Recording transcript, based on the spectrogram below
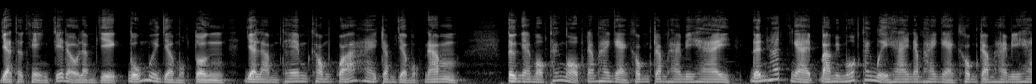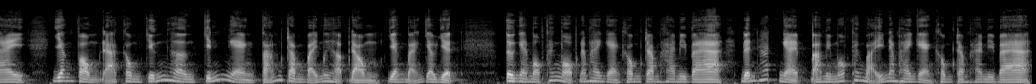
và thực hiện chế độ làm việc 40 giờ một tuần và làm thêm không quá 200 giờ một năm. Từ ngày 1 tháng 1 năm 2022 đến hết ngày 31 tháng 12 năm 2022, văn phòng đã công chứng hơn 9.870 hợp đồng văn bản giao dịch. Từ ngày 1 tháng 1 năm 2023 đến hết ngày 31 tháng 7 năm 2023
